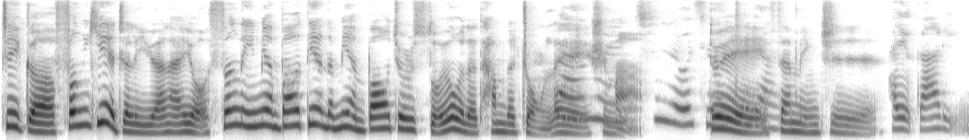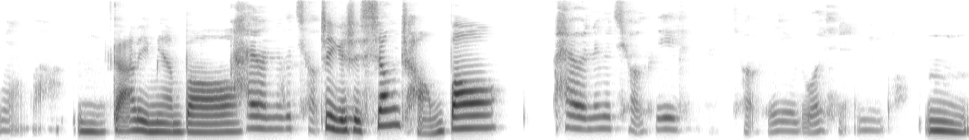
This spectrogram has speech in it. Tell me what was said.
这个枫叶这里原来有森林面包店的面包，就是所有的他们的种类是吗？对，三明治。还有咖喱面包。嗯，咖喱面包。还有那个巧。这个是香肠包。还有那个巧克力巧克力螺旋面包。嗯。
